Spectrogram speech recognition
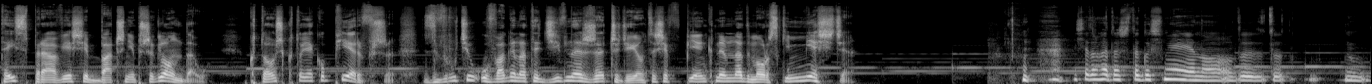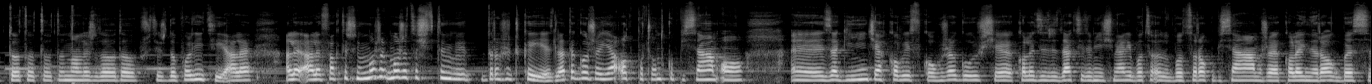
tej sprawie się bacznie przyglądał. Ktoś, kto jako pierwszy zwrócił uwagę na te dziwne rzeczy dziejące się w pięknym nadmorskim mieście. Ja się trochę też z tego śmieję, no, to, to, to, to należy do, do, przecież do policji, ale, ale, ale faktycznie może, może coś w tym troszeczkę jest, dlatego że ja od początku pisałam o e, zaginięciach kobiet w Kołbrzegu, już się koledzy z redakcji ze mnie śmiali, bo co, bo co roku pisałam, że kolejny rok bez,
